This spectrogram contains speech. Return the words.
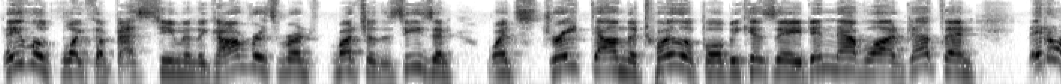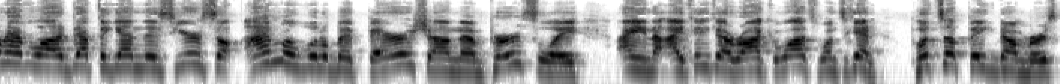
They looked like the best team in the conference for much of the season, went straight down the toilet bowl because they didn't have a lot of depth. And they don't have a lot of depth again this year, so I'm a little bit bearish on them personally. I mean, I think that Rocket Watts, once again, puts up big numbers.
